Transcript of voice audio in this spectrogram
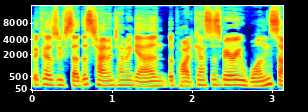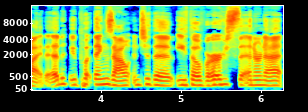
because we've said this time and time again. The podcast is very one sided. We put things out into the the ethoverse, the internet,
